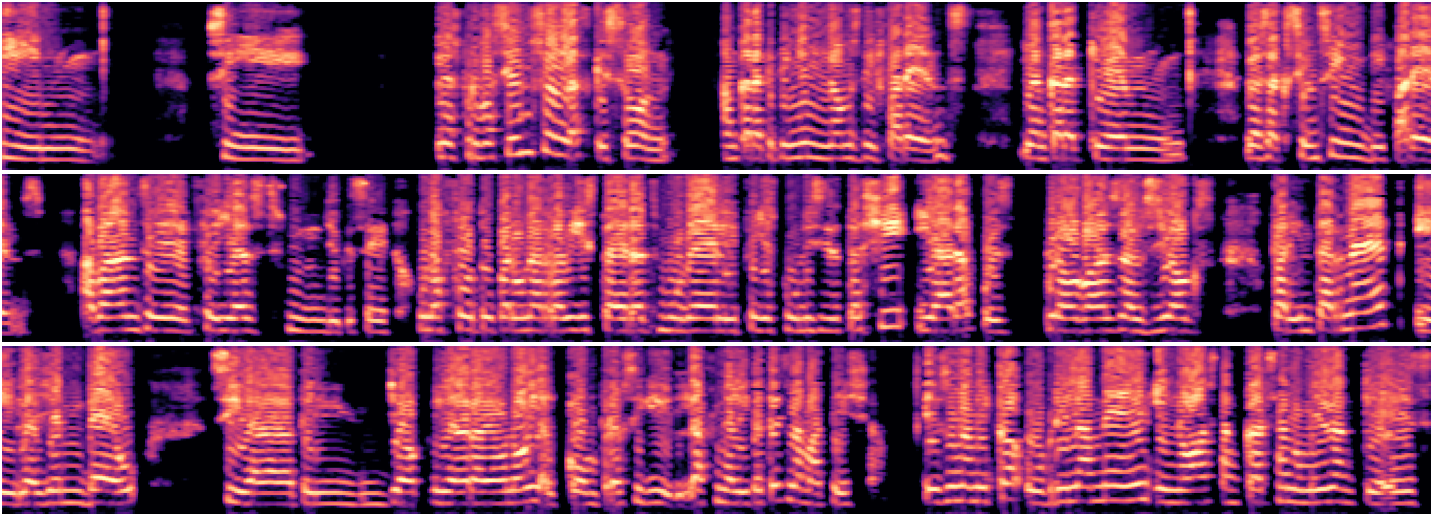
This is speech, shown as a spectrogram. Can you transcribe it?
I o sigui, les professions són les que són, encara que tinguin noms diferents i encara que mm, les accions siguin diferents. Abans eh, feies, mm, jo què sé, una foto per una revista, eres model i feies publicitat així i ara pues, proves els jocs per internet i la gent veu si aquell joc li agrada o no i el compra. O sigui, la finalitat és la mateixa. És una mica obrir la ment i no estancar-se només en què és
